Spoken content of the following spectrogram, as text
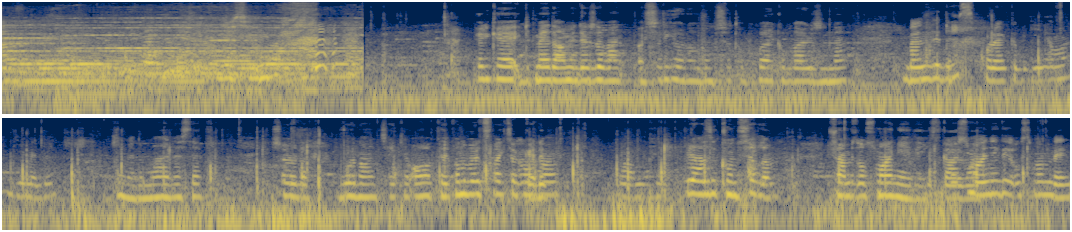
Feriköy'e gitmeye devam ediyoruz ve ben aşırı yoruldum şu topuk ayakkabılar yüzünden. Ben dedim spor ayakkabı giyin ama giymedim. Giymedim maalesef. Şöyle buradan çekeyim. Aa telefonu böyle tutmak çok garip. Vallahi. Birazcık konuşalım. Şu an biz Osmaniye'deyiz galiba. Osmaniye değil Osman Bey.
